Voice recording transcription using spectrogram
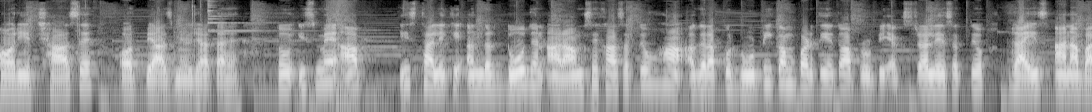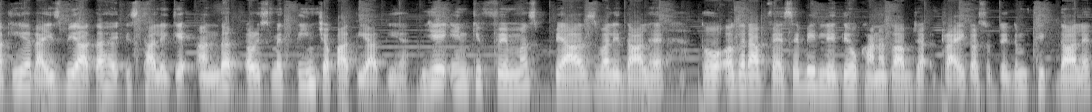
और ये छाछ है और प्याज मिल जाता है। तो इसमें आप इस थाली के अंदर दो जन आराम से खा सकते हो। हाँ अगर आपको रोटी कम पड़ती है तो आप रोटी एक्स्ट्रा ले सकते हो। राइस आना बाकी है राइस भी आता है इस थाली के अंदर और इसमें तीन चपाती आती है। ये इनकी फ़ेमस प्याज वाली दाल है। तो अगर आप वैसे भी लेते हो खाना तो आप ट्राई कर सकते हो। एकदम थिक दाल है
